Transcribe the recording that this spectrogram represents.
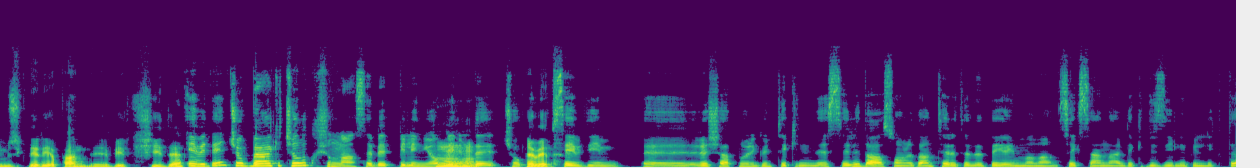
müzikleri yapan e, bir kişiydi. Evet en çok belki Çalı Kuşu'ndan sebep biliniyor. Hı hı. Benim de çok Evet. sevdiğim e, Reşat Nuri Güntekin'in eseri. Daha sonradan TRT'de de yayınlanan 80'lerdeki diziyle birlikte.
